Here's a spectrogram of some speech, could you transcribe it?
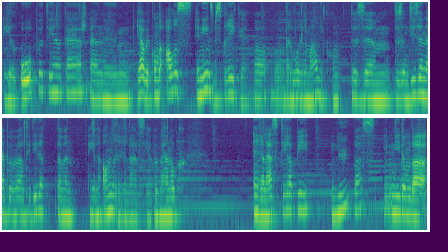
heel open tegen elkaar. En um, ja, we konden alles ineens bespreken, wat, daarvoor helemaal niet kon. Dus, um, dus in die zin hebben we wel het idee dat, dat we een hele andere relatie hebben. We gaan ook in relatietherapie nu pas. Niet omdat,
